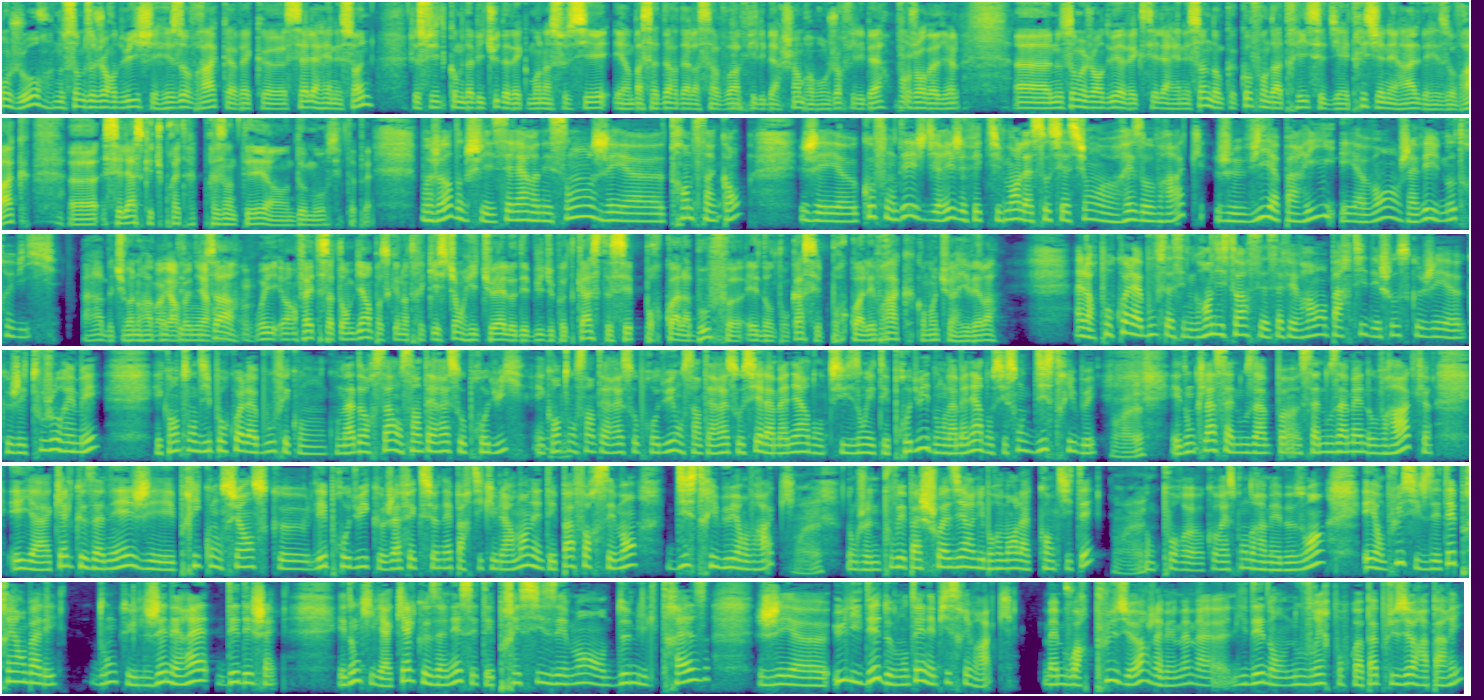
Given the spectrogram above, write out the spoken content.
Bonjour, nous sommes aujourd'hui chez Hezovrac avec euh, Célia Hennesson. Je suis comme d'habitude avec mon associé et ambassadeur de la Savoie, Philibert Chambre. Bonjour Philibert. Bonjour Daniel. Euh, nous sommes aujourd'hui avec Célia Hennesson, donc cofondatrice et directrice générale de Hezovrac. Euh, Célia, est-ce que tu pourrais te présenter en deux mots, s'il te plaît? Bonjour, donc je suis Célia Renaisson, j'ai euh, 35 ans. J'ai euh, cofondé et je dirige effectivement l'association euh, Réseau Vrac. Je vis à Paris et avant, j'avais une autre vie. Ah, ben tu vas nous raconter tout ça. Oui, en fait, ça tombe bien parce que notre question rituelle au début du podcast, c'est pourquoi la bouffe? Et dans ton cas, c'est pourquoi les vracs? Comment tu es arrivé là? Alors pourquoi la bouffe Ça c'est une grande histoire. Ça, ça fait vraiment partie des choses que j'ai euh, que j'ai toujours aimé. Et quand on dit pourquoi la bouffe et qu'on adore ça, on s'intéresse aux produits. Et quand on s'intéresse aux produits, on s'intéresse aussi à la manière dont ils ont été produits, dont la manière dont ils sont distribués. Ouais. Et donc là, ça nous a, ça nous amène au vrac. Et il y a quelques années, j'ai pris conscience que les produits que j'affectionnais particulièrement n'étaient pas forcément distribués en vrac. Ouais. Donc je ne pouvais pas choisir librement la quantité, Donc pour euh, correspondre à mes besoins. Et en plus, ils étaient préemballés. Donc, ils généraient des déchets. Et donc, il y a quelques années, c'était précisément en 2013, j'ai euh, eu l'idée de monter une épicerie vrac, même voire plusieurs. J'avais même euh, l'idée d'en ouvrir, pourquoi pas, plusieurs à Paris.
